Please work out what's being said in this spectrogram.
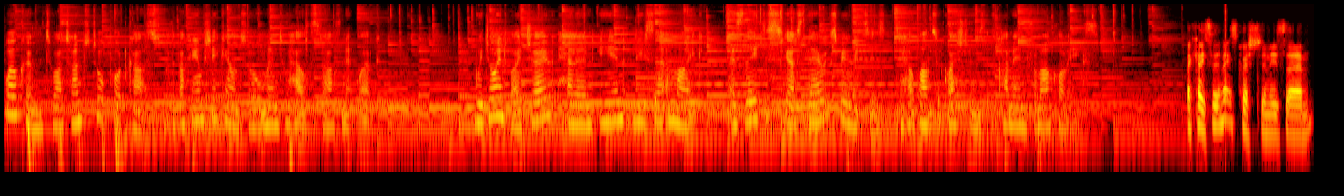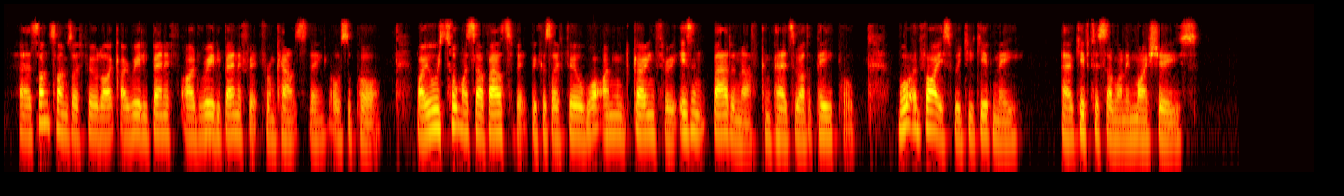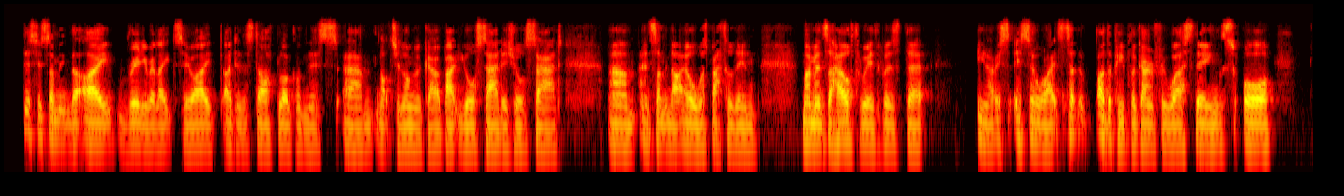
Welcome to our Time to Talk podcast with the Buckinghamshire Council Mental Health Staff Network. We're joined by Joe, Helen, Ian, Lisa, and Mike as they discuss their experiences to help answer questions that have come in from our colleagues. Okay, so the next question is um, uh, sometimes I feel like I really I'd really benefit from counselling or support, but I always talk myself out of it because I feel what I'm going through isn't bad enough compared to other people. What advice would you give me, uh, give to someone in my shoes? This is something that I really relate to. I, I did a staff blog on this um, not too long ago about your sad is your sad. Um, and something that I always battled in my mental health with was that you know, it's it's all right. So other people are going through worse things, or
